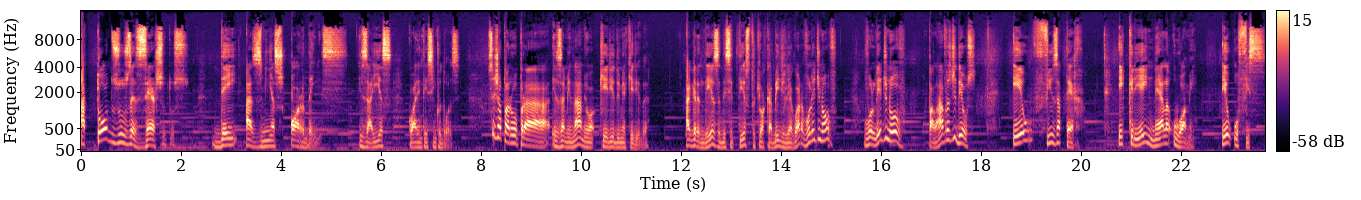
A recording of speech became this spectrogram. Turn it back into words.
a todos os exércitos dei as minhas ordens. Isaías 45:12. Você já parou para examinar, meu querido e minha querida, a grandeza desse texto que eu acabei de ler agora? Vou ler de novo. Vou ler de novo. Palavras de Deus. Eu fiz a terra e criei nela o homem. Eu o fiz.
